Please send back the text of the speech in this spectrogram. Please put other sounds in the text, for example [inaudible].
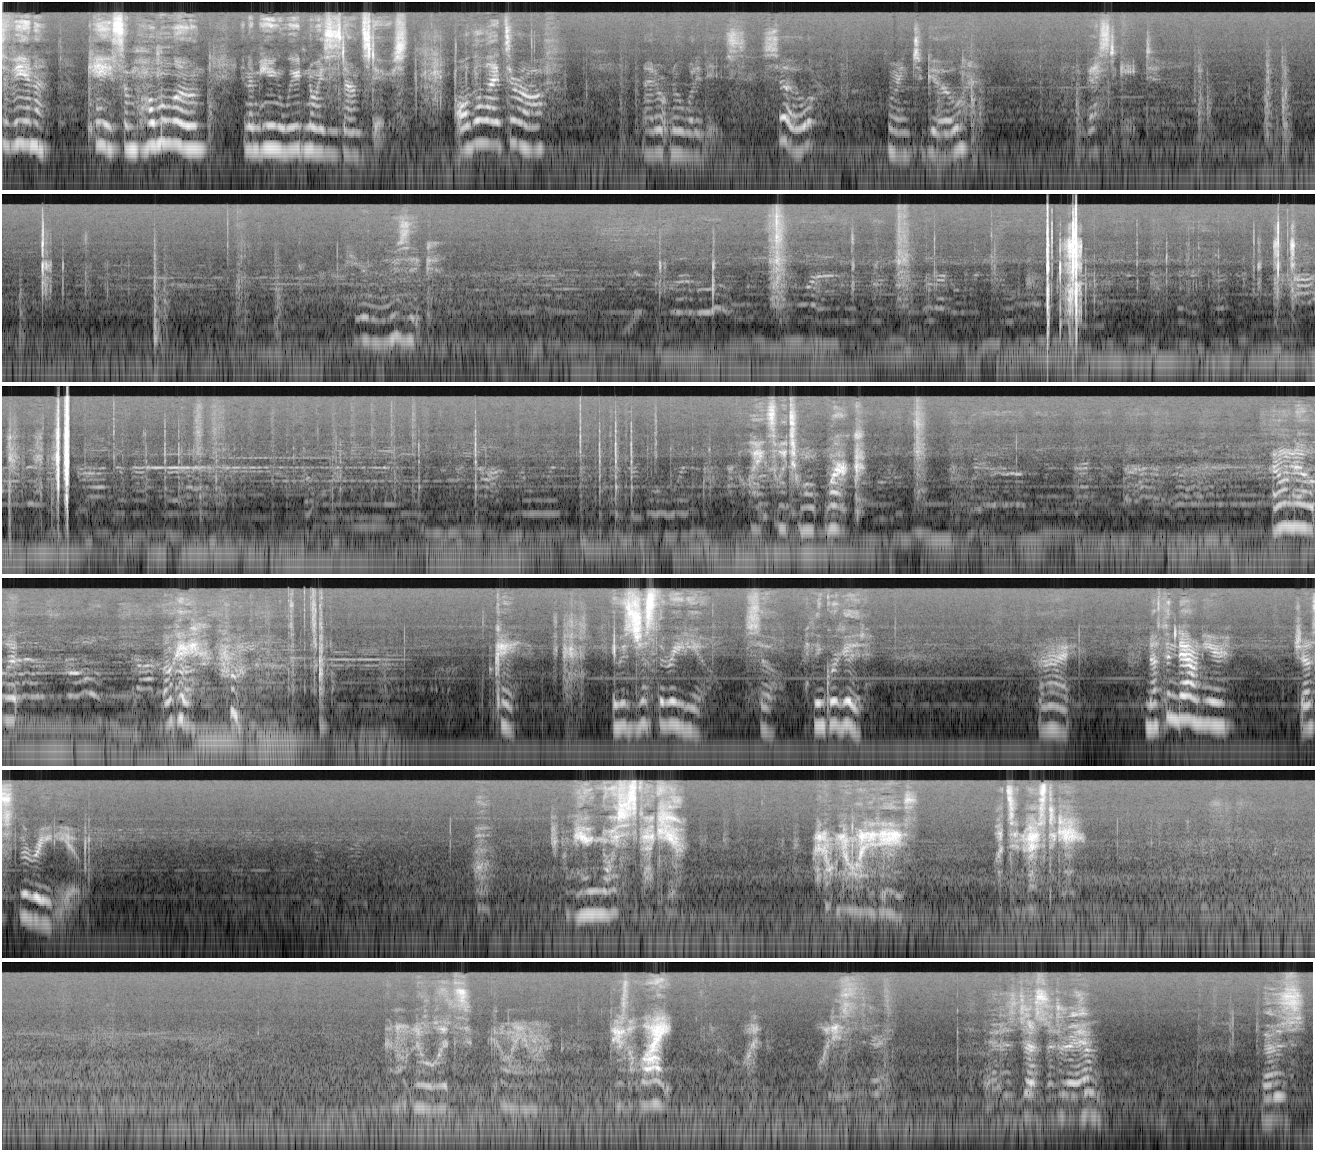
Savanna. Okay, so I'm home alone and I'm hearing weird noises downstairs. All the lights are off and I don't know what it is. So, I'm going to go investigate. I'm hearing music. Light switch won't work. I don't know what. Okay. whew. Okay. It was just the radio. So, I think we're good. Alright. Nothing down here. Just the radio. [gasps] I'm hearing noises back here. I don't know what it is. Let's investigate. I don't know what's going on. There's a light. What? What is? It is just a dream. There's.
